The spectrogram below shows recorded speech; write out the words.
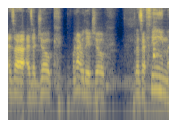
as a as a joke, or not really a joke, but as a theme,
